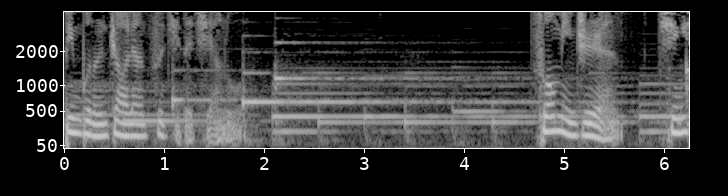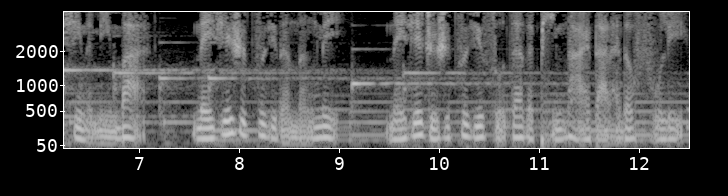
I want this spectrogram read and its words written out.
并不能照亮自己的前路。聪明之人，清醒的明白，哪些是自己的能力，哪些只是自己所在的平台带来的福利。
